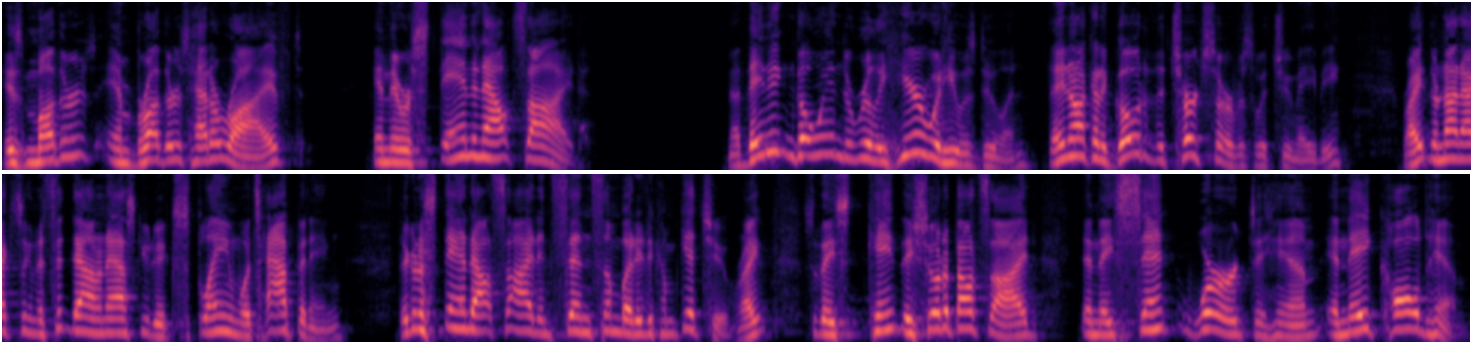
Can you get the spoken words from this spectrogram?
His mothers and brothers had arrived and they were standing outside. Now, they didn't go in to really hear what he was doing. They're not going to go to the church service with you, maybe, right? They're not actually going to sit down and ask you to explain what's happening. They're going to stand outside and send somebody to come get you, right? So they came, they showed up outside and they sent word to him and they called him,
